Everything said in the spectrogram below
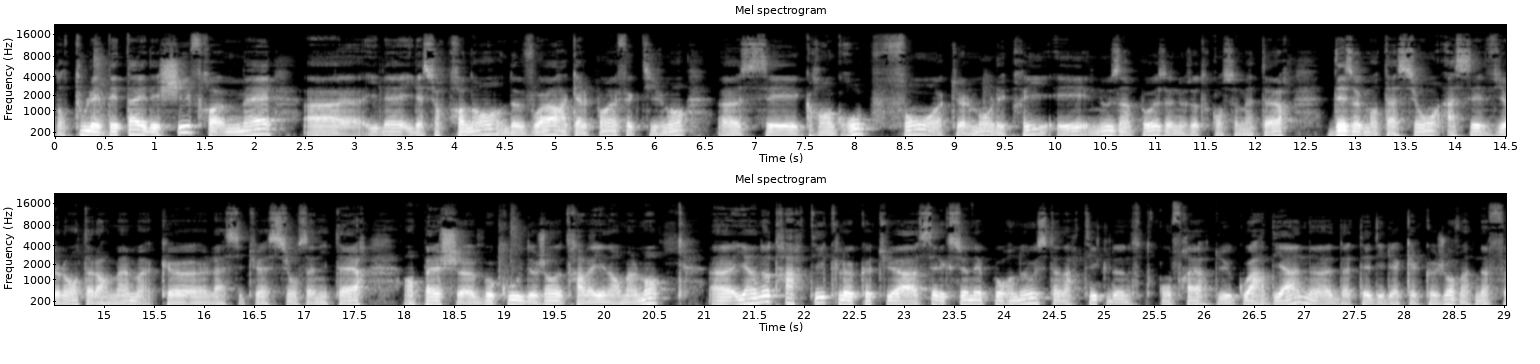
dans tous les détails des chiffres, mais il, est, il est surprenant de voir à quel point effectivement ces grands groupes font actuellement les prix et nous imposent, nous autres consommateurs, des augmentations assez violentes alors même que la situation sanitaire empêche beaucoup de gens de travailler normalement. Euh, il y a un autre article que tu as sélectionné pour nous, c'est un article de notre confrère du Guardian, euh, daté d'il y a quelques jours, 29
